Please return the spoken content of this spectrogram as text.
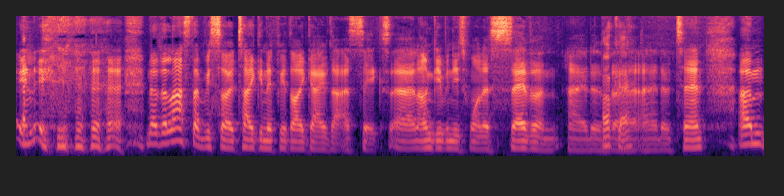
in, now the last episode, Taking the Fifth, I gave that a six, and I'm giving this one a seven out of okay. uh, out of ten. Um,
